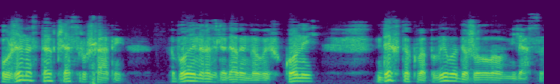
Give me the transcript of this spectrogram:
Уже настав час рушати. Воїни розглядали нових коней, дехто квапливо дожовував м'ясо.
